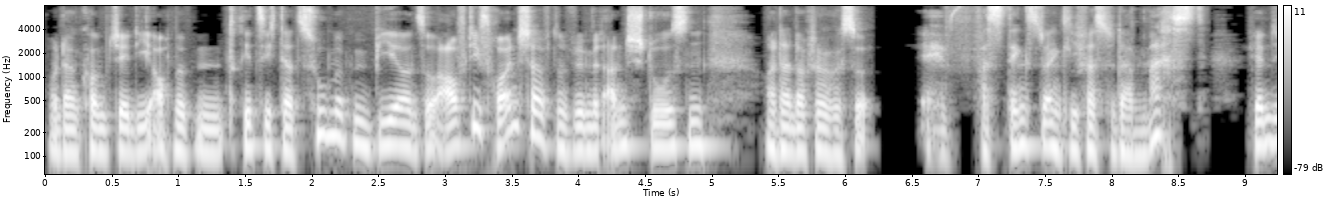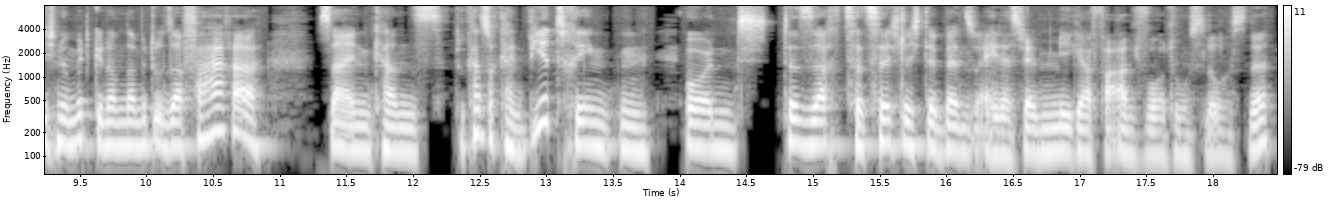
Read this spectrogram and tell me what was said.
Und dann kommt JD auch mit dem, dreht sich dazu mit dem Bier und so auf die Freundschaft und will mit anstoßen. Und dann Dr. Cox so, ey, was denkst du eigentlich, was du da machst? Wir haben dich nur mitgenommen, damit du unser Fahrer sein kannst. Du kannst doch kein Bier trinken. Und da sagt tatsächlich der Ben so, ey, das wäre mega verantwortungslos, ne?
